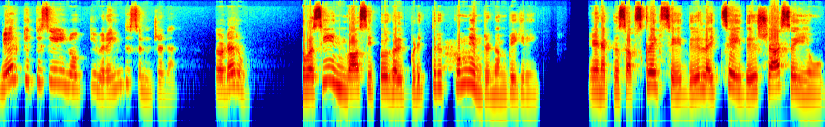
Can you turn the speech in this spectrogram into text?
மேற்கு திசையை நோக்கி விரைந்து சென்றன. தொடரும். வசியின் வாசிப்புகள் பிடித்திருக்கும் என்று நம்புகிறேன். எனக்கு சப்ஸ்கிரைப் செய்து லைக் செய்து ஷேர் செய்யவும்.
